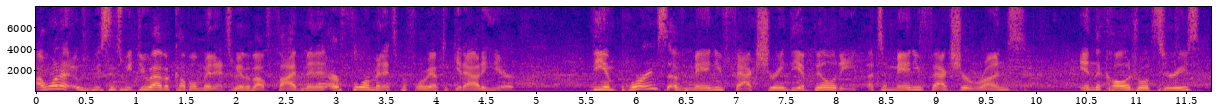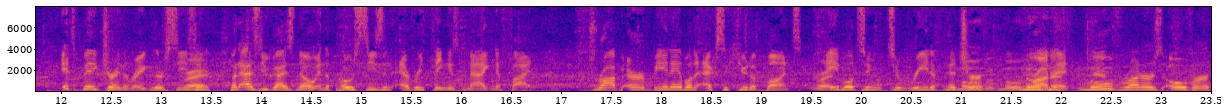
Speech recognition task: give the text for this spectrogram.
I want to, since we do have a couple minutes, we have about five minutes or four minutes before we have to get out of here. The importance of manufacturing, the ability uh, to manufacture runs in the College World Series, it's big during the regular season. Right. But as you guys know, in the postseason, everything is magnified. Drop or being able to execute a bunt, Right. able to to read a pitcher, Move- move movement, runners. move runners over,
